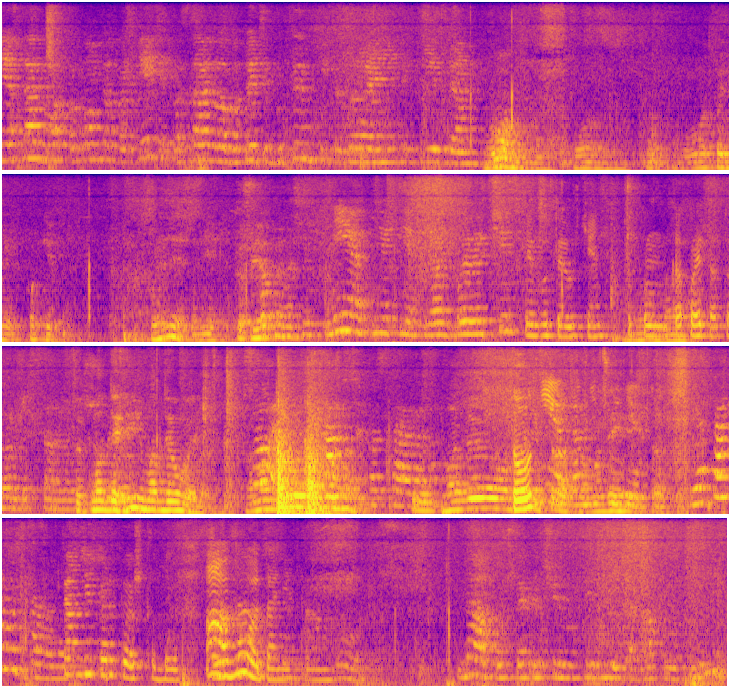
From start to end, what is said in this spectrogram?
я оставила в каком-то пакете, поставила вот эти бутылки, которые они такие прям... Во, во, во, вот они пакет. Вот здесь они. То, что я приносил? Нет, нет, нет, я в э, чистой бутылке, в таком да. какой-то торбе ставила. Тут чтобы- Мандегриль, Мандеоль. Тут? Нет, там ничего нет. Я там поставила. Там, где картошка была. А, вот они там. Вот. Да, потому что я хочу его перелить, а как его перелить?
